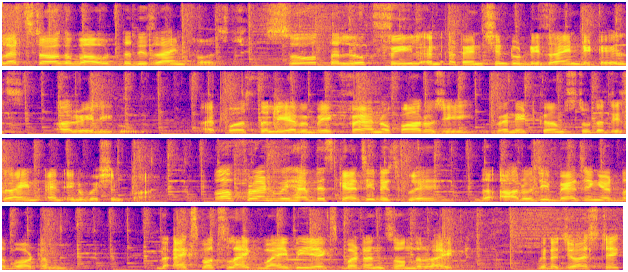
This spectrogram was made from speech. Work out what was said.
Let's talk about the design first. So the look, feel and attention to design details are really good. I personally am a big fan of ROG when it comes to the design and innovation part. Up front we have this catchy display, the ROG badging at the bottom, the Xbox-like YBX buttons on the right with a joystick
